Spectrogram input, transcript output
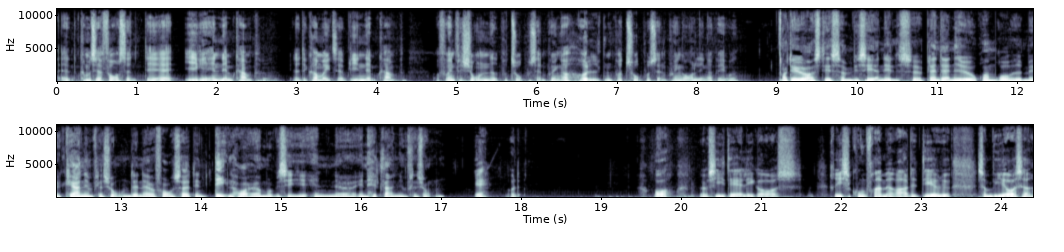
at kommer til at fortsætte. Det er ikke en nem kamp, eller det kommer ikke til at blive en nem kamp at få inflationen ned på 2% point og holde den på 2% point over en længere periode. Og det er jo også det, som vi ser, Niels, øh, blandt andet i euroområdet med kerneinflationen. Den er jo fortsat en del højere, må vi sige, end, øh, end headline-inflationen. Ja, og, og jeg vil sige, der ligger også risikoen fremadrettet. Det er jo det, som vi også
